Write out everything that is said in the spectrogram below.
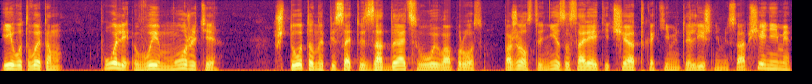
И вот в этом поле вы можете что-то написать, то есть задать свой вопрос. Пожалуйста, не засоряйте чат какими-то лишними сообщениями,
